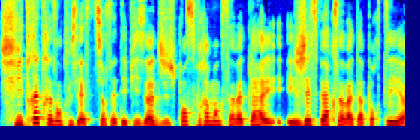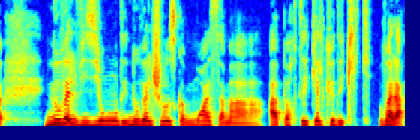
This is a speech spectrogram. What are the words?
Je suis très très enthousiaste sur cet épisode. Je pense vraiment que ça va te plaire et, j'espère que ça va t'apporter euh, nouvelles visions, des nouvelles choses comme moi, ça m'a apporté quelques déclics. Voilà,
